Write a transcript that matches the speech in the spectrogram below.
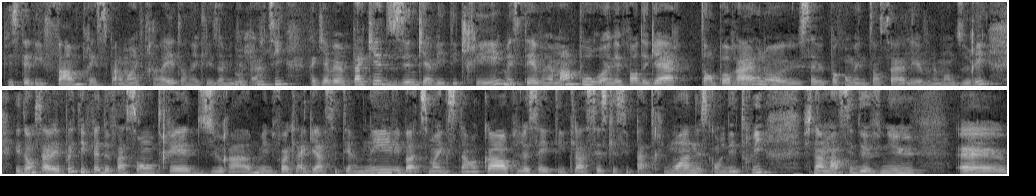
Puis c'était des femmes principalement qui travaillaient étant donné que les hommes étaient mhm. partis. Fait il y avait un paquet d'usines qui avaient été créées, mais c'était vraiment pour un effort de guerre temporaire. Là. ne savait pas combien de temps ça allait vraiment durer. Et donc, ça n'avait pas été fait de façon très durable. Mais une fois que la guerre s'est terminée, les bâtiments existaient encore. Puis là, ça a été classé. Est-ce que c'est patrimoine? Est-ce qu'on le détruit? Finalement, c'est devenu euh,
